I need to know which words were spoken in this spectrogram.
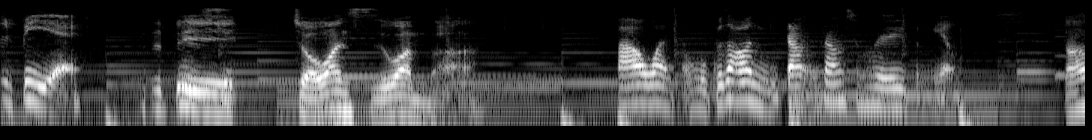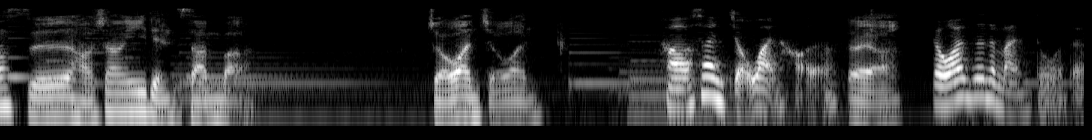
日币耶、日币九万十万吧，八万，我不知道你当当时汇率怎么样。当时好像一点三吧，九万九万，好，算九万好了，对啊，九万真的蛮多的，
